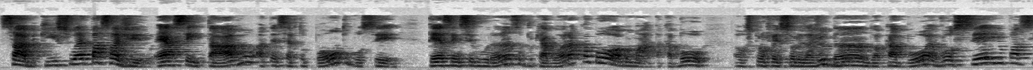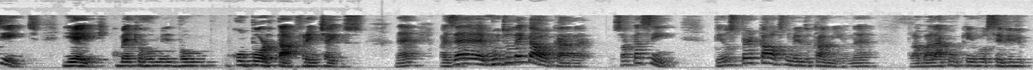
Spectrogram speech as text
sabe que isso é passageiro, é aceitável até certo ponto, você ter essa insegurança, porque agora acabou a mamata, acabou os professores ajudando, acabou é você e o paciente. E aí, como é que eu vou me, vou comportar frente a isso? Né? Mas é muito legal, cara. Só que assim, tem os percalços no meio do caminho, né? Trabalhar com quem você vive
